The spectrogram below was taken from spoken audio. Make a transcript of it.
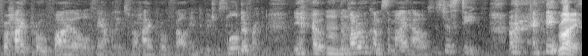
for high profile families, for high profile individuals. It's a little different. You know, the Mhm. plumber who comes to my house is just Steve. Right. Right,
